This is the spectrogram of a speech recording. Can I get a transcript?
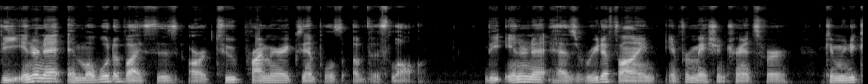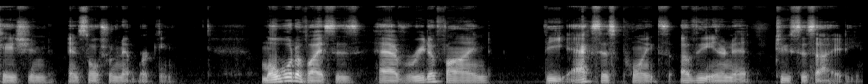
The Internet and mobile devices are two primary examples of this law. The Internet has redefined information transfer, communication, and social networking. Mobile devices have redefined the access points of the Internet to society.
